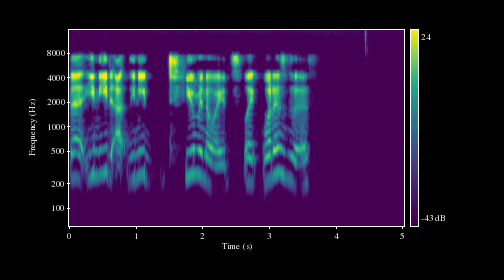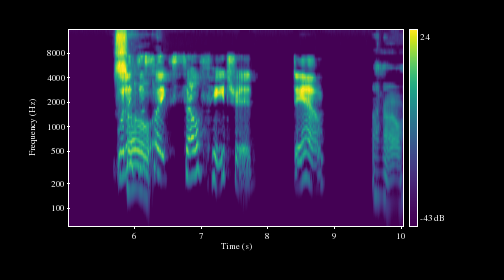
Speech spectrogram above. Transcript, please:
that you need uh, you need humanoids? Like what is this? What is so, this like self-hatred? Damn. I know.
